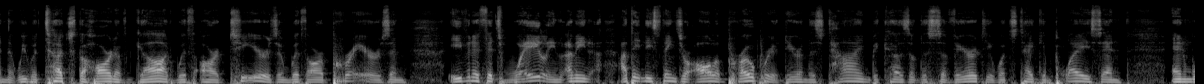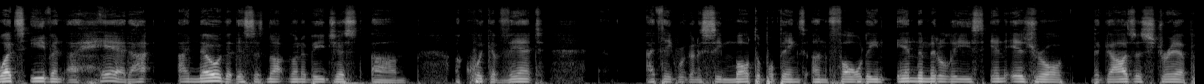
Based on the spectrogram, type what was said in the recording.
and that we would touch the heart of God with our tears and with our prayers. And even if it's wailing, I mean, I think these things are all appropriate during this time because of the severity of what's taking place and, and what's even ahead. I, I know that this is not going to be just um, a quick event. I think we're going to see multiple things unfolding in the Middle East, in Israel, the Gaza Strip,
